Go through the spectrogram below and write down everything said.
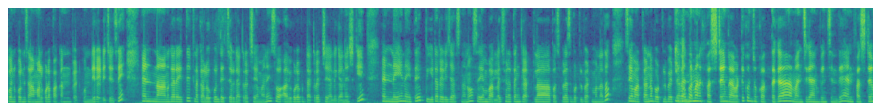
కొన్ని కొన్ని సామాన్లు కూడా పక్కన పెట్టుకుంది రెడీ చేసి. అండ్ నాన్నగారు అయితే ఇట్లా కలుపులు తెచ్చారు డెకరేట్ చేయమని. సో అవి కూడా ఇప్పుడు డెకరేట్ చేయాలి గణేష్కి. అండ్ నేనైతే పీట రెడీ చేస్తున్నాను. సేమ్ వరలక్ష్మి వ్రతంకి ఎట్లా పసుపు రాసి బొట్లు పెట్టమన్నదో సేమ్ అట్లానే బొట్లు పెట్టాను. ఇవన్నీ మనకు ఫస్ట్ టైం కాబట్టి కొంచెం కొత్తగా మంచిగా అనిపించింది. అండ్ ఫస్ట్ టైం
